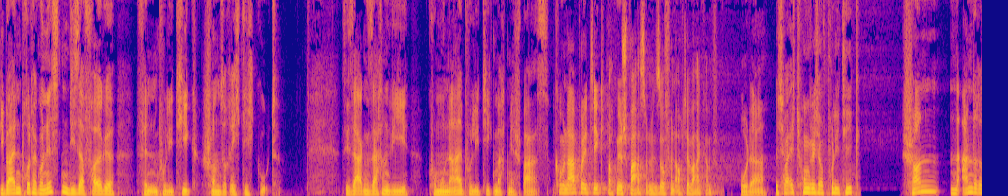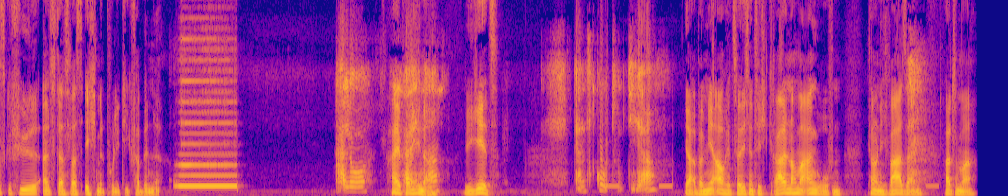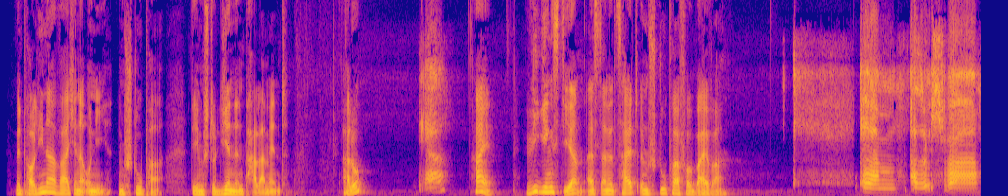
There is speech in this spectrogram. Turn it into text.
Die beiden Protagonisten dieser Folge finden Politik schon so richtig gut. Sie sagen Sachen wie Kommunalpolitik macht mir Spaß. Kommunalpolitik macht mir Spaß und insofern auch der Wahlkampf. Oder Ich war echt hungrig auf Politik. schon ein anderes Gefühl als das, was ich mit Politik verbinde. Hallo. Hi Paulina, Rainer. wie geht's? Ganz gut. Und dir? Ja, bei mir auch. Jetzt werde ich natürlich gerade nochmal angerufen. Kann doch nicht wahr sein. Warte mal. Mit Paulina war ich in der Uni, im Stupa, dem Studierendenparlament. Hallo? Ja. Hi. Wie ging's dir, als deine Zeit im Stupa vorbei war? Ähm, also ich war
